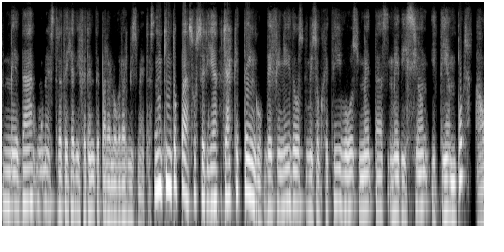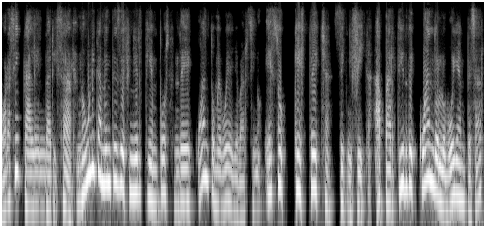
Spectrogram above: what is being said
me da una estrategia diferente para lograr mis metas. Un quinto paso sería, ya que tengo definidos mis objetivos, metas, medición y tiempos, ahora sí, calendarizar. No únicamente es definir tiempos de cuánto me voy a llevar, sino eso qué fecha significa, a partir de cuándo lo voy a empezar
